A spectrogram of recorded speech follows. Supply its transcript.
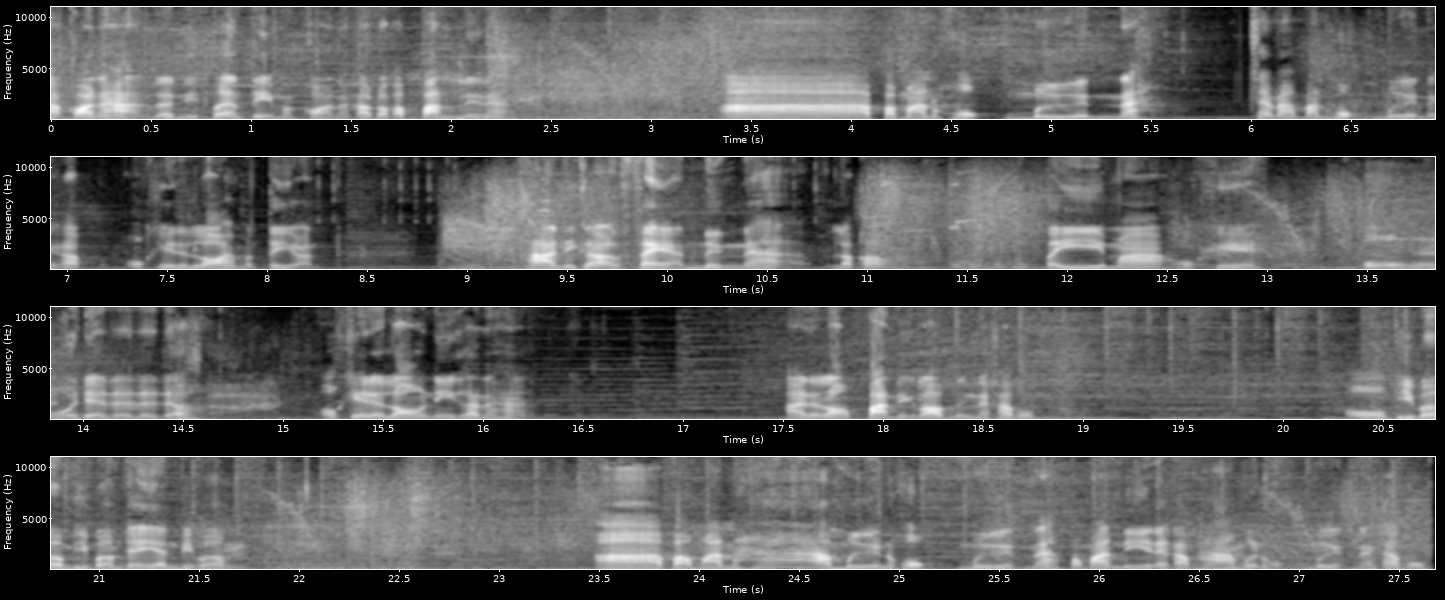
มาก่อนนะฮะเดี๋ยวนี้เปิดอันติมาก่อนนะครับแล้วก็ปั่นเลยนะอ่าประมาณ 60,000นะใช่ไหมประมัน60,000นะครับโอเคเดี๋ยวรอให้มันตีก่อนท่านี้ก็แสนหนึ่งนะฮะแล้วก็ตีมาโอเคโอ้เดี๋ยวเดี๋ยวเดี๋ยวโอเคเดี๋ยวลองนี่ก่อนนะฮะอ่าเดี๋ยวลองปั่นอีกรอบหนึ่งนะครับผมโอ้พี่เบิ้มพี่เบิ้มใจเย็นพี่เบิ้ม ประมาณ 5 0,000 60,000นะประมาณนี้นะครับ50,000 60,000นะครับผม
